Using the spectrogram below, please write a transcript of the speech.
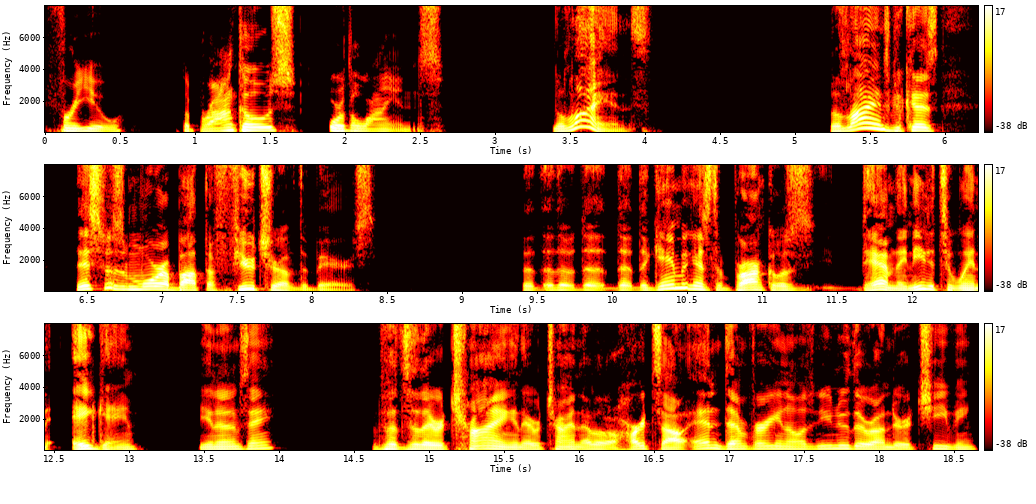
for you, the Broncos or the Lions? The Lions. The Lions, because this was more about the future of the Bears. The the the game against the Broncos, damn, they needed to win a game. You know what I'm saying? But so they were trying, and they were trying their little hearts out. And Denver, you know, you knew they were underachieving.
